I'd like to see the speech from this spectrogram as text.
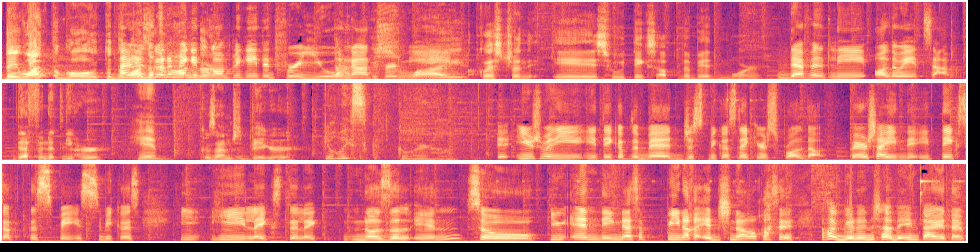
They want to go to the I one was that's gonna make it under. complicated for you, That not for me. why Question is, who takes up the bed more? Definitely, all the way it's Sam. Definitely her. Him. Because I'm just bigger. You always go around. It, usually, you take up the bed just because like you're sprawled out. Pero siya hindi. He takes up the space because he he likes to like nuzzle in. So, yung ending, nasa pinaka-edge na ako kasi nakaganon siya the entire time.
